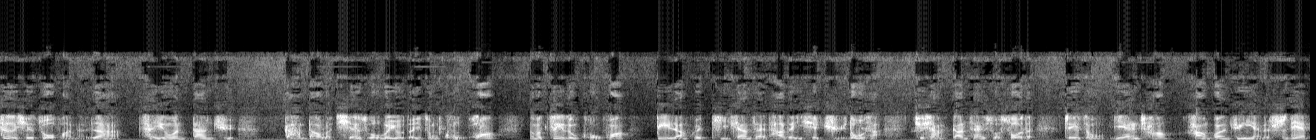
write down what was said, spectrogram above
这些做法呢，让蔡英文当局感到了前所未有的一种恐慌。那么这种恐慌必然会体现在他的一些举动上，就像刚才所说的这种延长汉关军演的时间。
